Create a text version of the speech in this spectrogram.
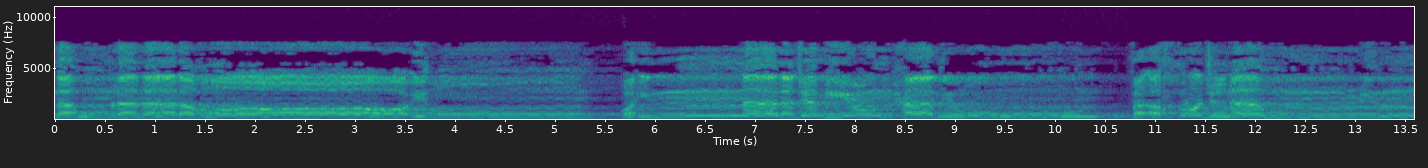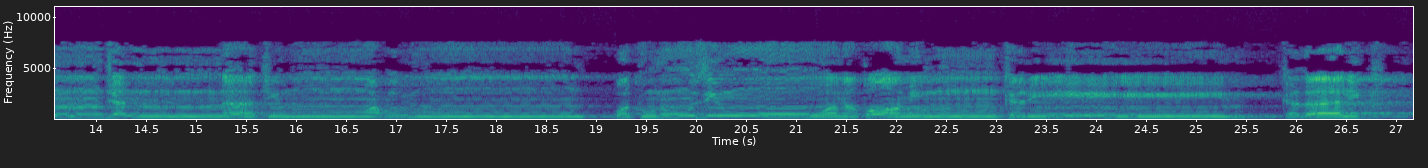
وإنهم لنا لغائظون وإنا لجميع حاذرون فأخرجناهم من جنات وعيون وكنوز ومقام كريم كذلك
